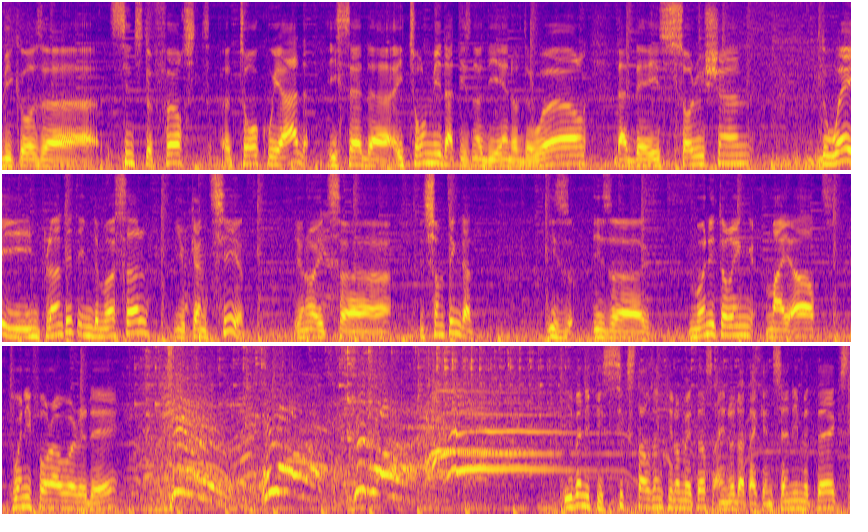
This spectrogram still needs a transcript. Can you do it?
because uh, since the first uh, talk we had, he said uh, he told me that it's not the end of the world, that there is solution. The way he implanted in the muscle, you can see it. You know, it's uh, it's something that is is uh, monitoring my heart 24 hours a day. Even if it's 6,000 kilometers, I know that I can send him a text.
